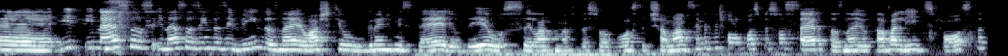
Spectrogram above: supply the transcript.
É, e, e, nessas, e nessas indas e vindas, né? Eu acho que o grande mistério, Deus, sei lá como a pessoa gosta de chamar, sempre me colocou as pessoas certas, né? Eu estava ali disposta.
